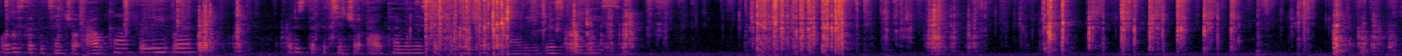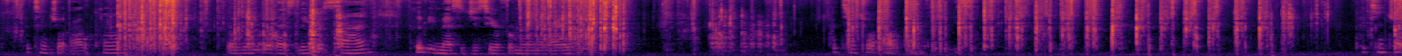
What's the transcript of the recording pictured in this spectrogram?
What is the potential outcome for Libra? What is the potential outcome in this situation for my Libras, please? Potential outcome for Libra. That's Libra Sun. Could be messages here for Moon Rising potential outcome, please. Potential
